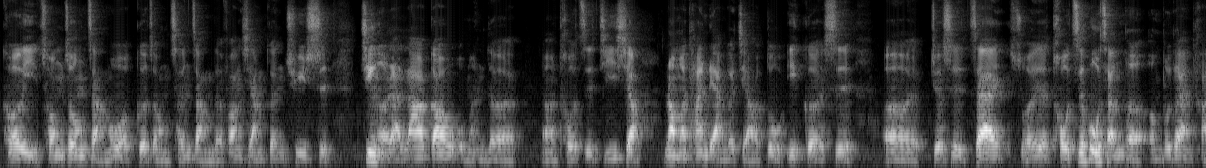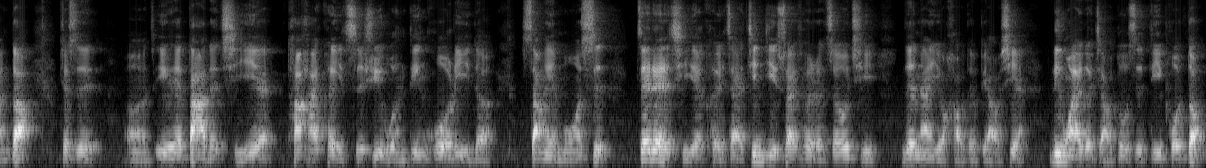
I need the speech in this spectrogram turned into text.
可以从中掌握各种成长的方向跟趋势，进而来拉高我们的呃投资绩效。那么谈两个角度，一个是。呃，就是在所谓的投资护城河，我们不断谈到，就是呃一些大的企业，它还可以持续稳定获利的商业模式，这类的企业可以在经济衰退的周期仍然有好的表现。另外一个角度是低波动，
